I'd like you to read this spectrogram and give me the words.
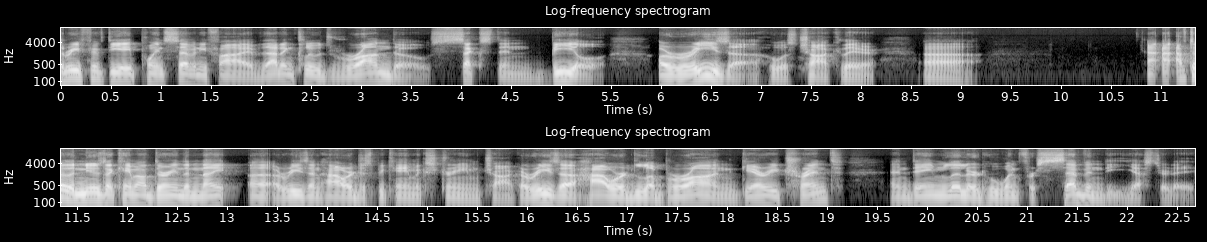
358.75. That includes Rondo, Sexton, Beal, Ariza, who was chalk there. Uh, after the news that came out during the night, uh, Ariza and Howard just became extreme chalk. Ariza, Howard, LeBron, Gary Trent, and Dame Lillard, who went for 70 yesterday,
